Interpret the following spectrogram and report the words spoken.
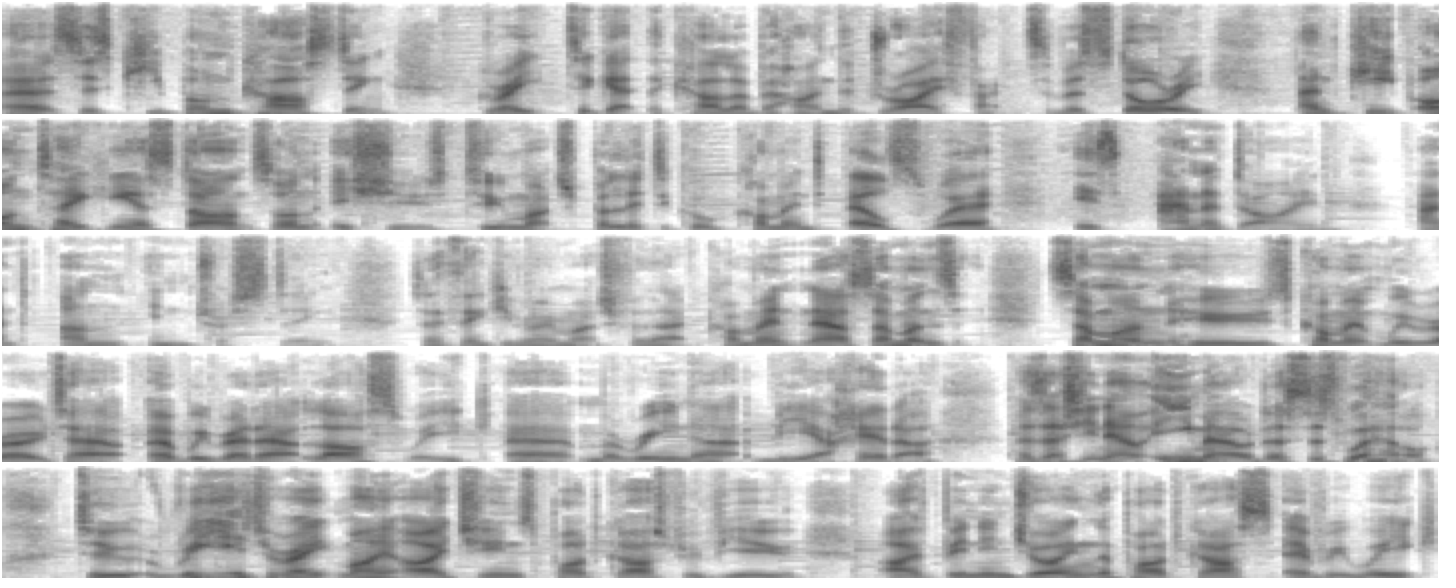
Uh, it says, Keep on casting. Great to get the colour behind the dry facts of a story. And keep on taking a stance on issues. Too much political comment elsewhere is anodyne and uninteresting. So thank you very much for that comment. Now, someone's someone whose comment we wrote out, uh, we read out last week, uh, Marina Viajera, has actually now emailed us as well to reiterate my iTunes podcast review. I've been enjoying the podcasts every week.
